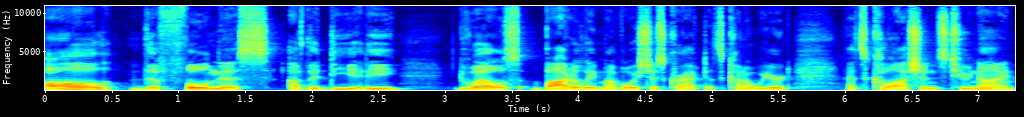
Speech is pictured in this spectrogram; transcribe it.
all the fullness of the deity dwells bodily. My voice just cracked. It's kind of weird. That's Colossians 2 9.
